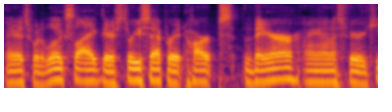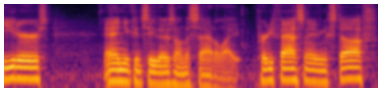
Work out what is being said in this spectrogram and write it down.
There's what it looks like. There's three separate harps there, ionospheric heaters, and you can see those on the satellite. Pretty fascinating stuff.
